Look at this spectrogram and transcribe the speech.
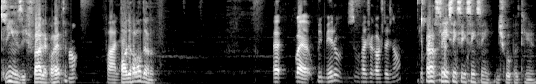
15, falha, correto? Falha. Pode rolar o dano. É, ué, o primeiro, você não vai jogar os dois, não? Ah, sim, sim, sim, sim, sim. Desculpa, eu tinha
